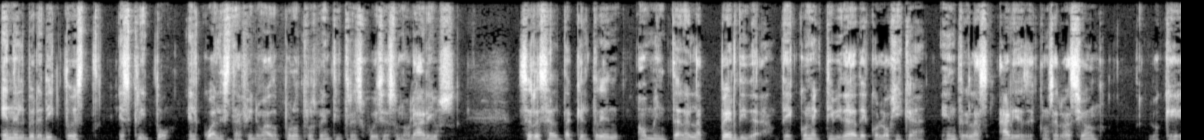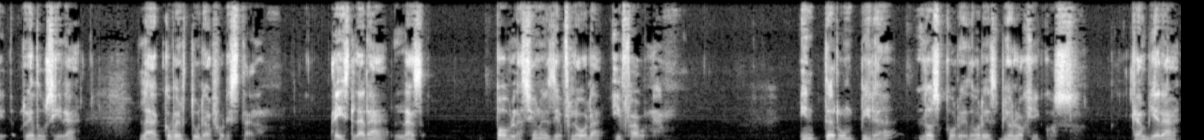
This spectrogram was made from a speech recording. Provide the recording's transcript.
En el veredicto escrito, el cual está firmado por otros 23 jueces honorarios, se resalta que el tren aumentará la pérdida de conectividad ecológica entre las áreas de conservación, lo que reducirá la cobertura forestal, aislará las poblaciones de flora y fauna, interrumpirá los corredores biológicos, cambiará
